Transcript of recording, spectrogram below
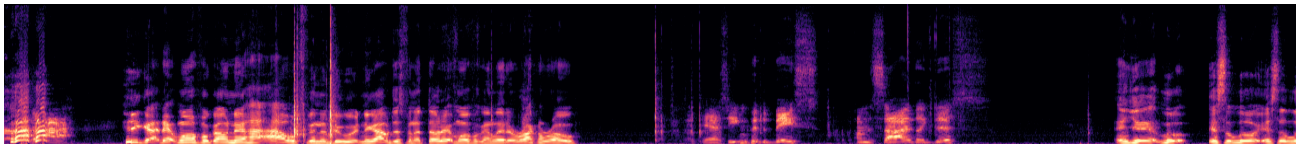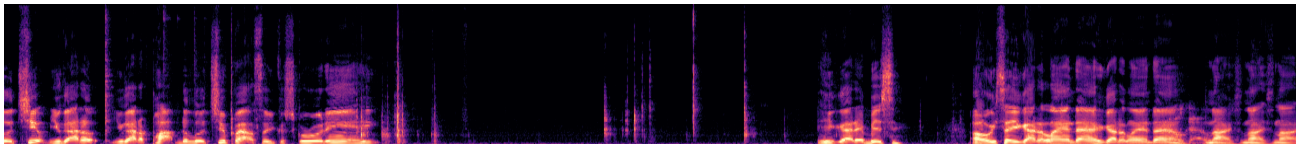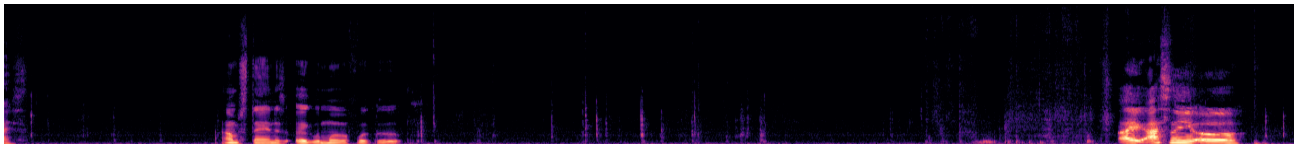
He got that motherfucker on there how I was finna do it, nigga. I was just finna throw that motherfucker and let it rock and roll. yeah, so you can put the base on the side like this. And yeah, look, it's a little, it's a little chip. You gotta, you gotta pop the little chip out so you can screw it in. He, he got that bitch. Oh, he said he got it laying down. He got it laying down. Okay, okay. Nice, nice, nice. I'm staying this ugly motherfucker up. Hey, I seen uh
